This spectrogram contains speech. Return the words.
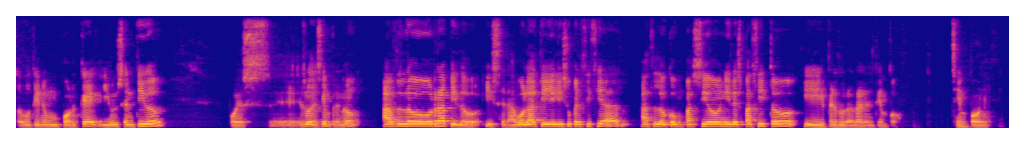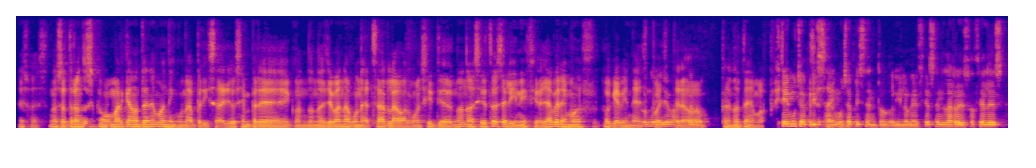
todo tiene un porqué y un sentido, pues eh, es lo de siempre, ¿no? Hazlo rápido y será volátil y superficial, hazlo con pasión y despacito y perdurará en el tiempo. Chimpón. Eso es. Nosotros como marca no tenemos ninguna prisa. Yo siempre cuando nos llevan a alguna charla o a algún sitio, no, no, si esto es el inicio, ya veremos lo que viene después, pero, pero no tenemos prisa. hay mucha prisa, hay mucha prisa en todo. Y lo que decías en las redes sociales,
